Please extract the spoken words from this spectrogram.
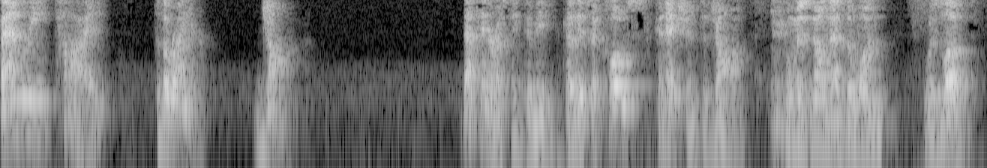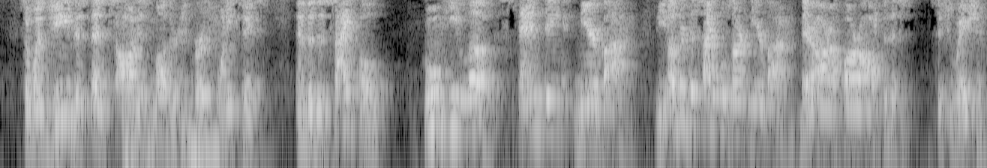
family tie to the writer, John. That's interesting to me because it's a close connection to John, whom is known as the one who was loved. So when Jesus then saw his mother in verse 26, and the disciple whom he loved, standing nearby. The other disciples aren't nearby. They are afar off to this situation.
